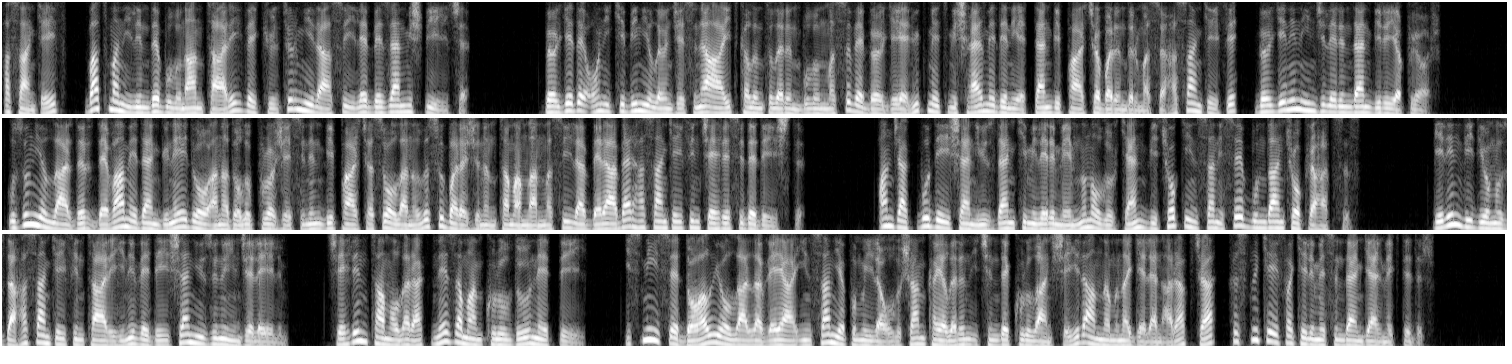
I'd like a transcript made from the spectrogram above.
Hasankeyf, Batman ilinde bulunan tarih ve kültür mirası ile bezenmiş bir ilçe. Bölgede 12 bin yıl öncesine ait kalıntıların bulunması ve bölgeye hükmetmiş her medeniyetten bir parça barındırması Hasankeyf'i, bölgenin incilerinden biri yapıyor. Uzun yıllardır devam eden Güneydoğu Anadolu projesinin bir parçası olan Ilısu Barajı'nın tamamlanmasıyla beraber Hasankeyf'in çehresi de değişti. Ancak bu değişen yüzden kimileri memnun olurken birçok insan ise bundan çok rahatsız. Gelin videomuzda Hasankeyf'in tarihini ve değişen yüzünü inceleyelim. Şehrin tam olarak ne zaman kurulduğu net değil. İsmi ise doğal yollarla veya insan yapımıyla oluşan kayaların içinde kurulan şehir anlamına gelen Arapça, Hısnı Keyfa kelimesinden gelmektedir.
